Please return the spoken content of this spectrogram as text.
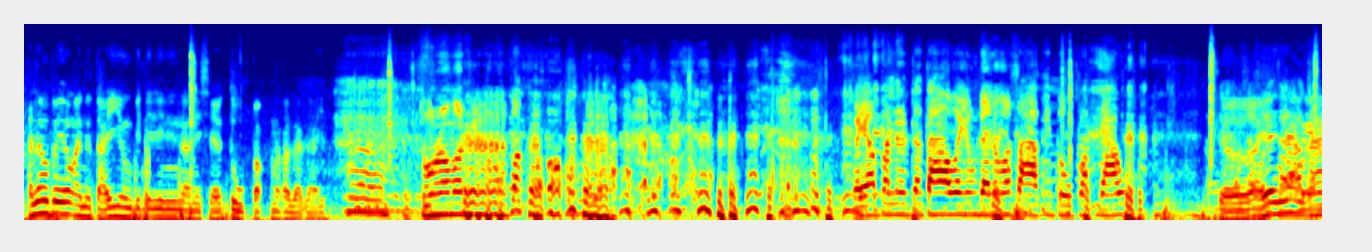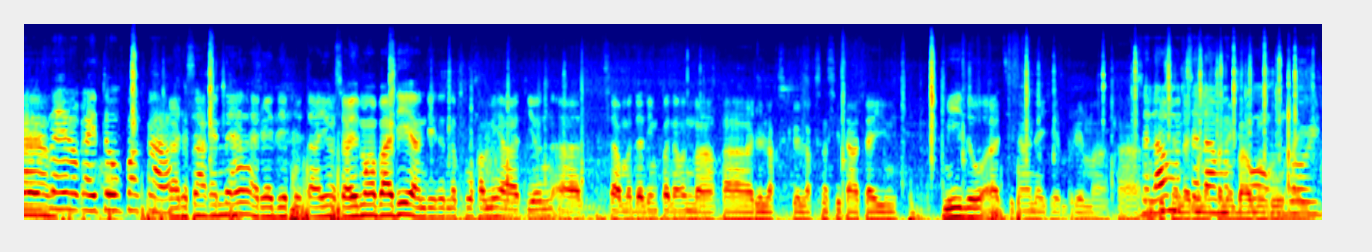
Alam mo ba yung ano tayo, yung binili ni nanay sa'yo, tupak nakalagay? Ito naman tupak ko. Kaya pala natatawa yung dalawa sa akin, tupak daw. So, ayan lang. Sabi ah, ko sa'yo, kay Tupac ka. para sa akin na ha, ready po tayo. So ayun mga buddy, andito na po kami at yun at sa madaling panahon makaka-relax-relax na si tatay Milo at si nanay syempre makaka-umpisa Salamat, na rin ang salamat po, panibagong buhay. Lord.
